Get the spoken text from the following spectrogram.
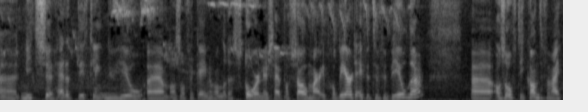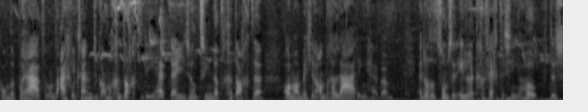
Uh, niet ze, hè. Dat, dit klinkt nu heel um, alsof ik een of andere stoornis heb of zo. Maar ik probeer het even te verbeelden. Uh, alsof die kanten van mij konden praten. Want eigenlijk zijn het natuurlijk allemaal gedachten die je hebt. Hè. Je zult zien dat de gedachten allemaal een beetje een andere lading hebben. En dat het soms een innerlijk gevecht is in je hoofd. Dus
